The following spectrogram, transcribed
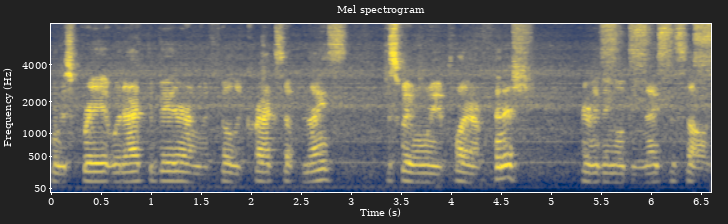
I'm going to spray it with activator. I'm going to fill the cracks up nice. This way when we apply our finish, everything will be nice and solid.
